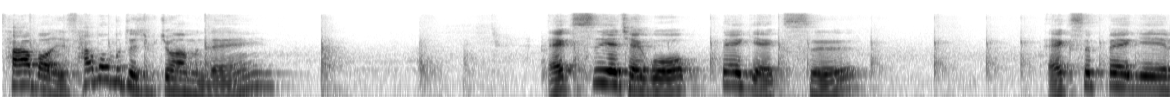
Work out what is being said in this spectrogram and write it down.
4번 4번부터 집중하면 돼. X의 제곱 빼기 x. X 빼기 1에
